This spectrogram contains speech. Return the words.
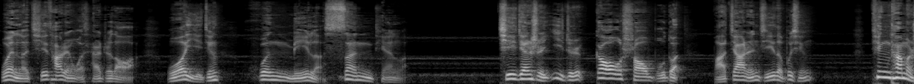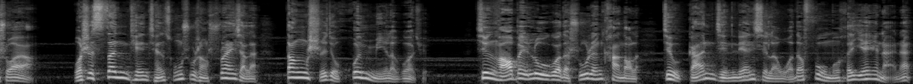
问了其他人，我才知道啊，我已经昏迷了三天了，期间是一直高烧不断。把家人急得不行，听他们说呀，我是三天前从树上摔下来，当时就昏迷了过去。幸好被路过的熟人看到了，就赶紧联系了我的父母和爷爷奶奶，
